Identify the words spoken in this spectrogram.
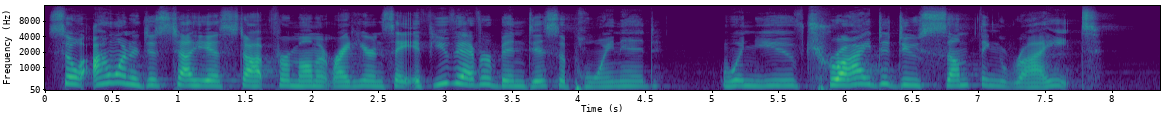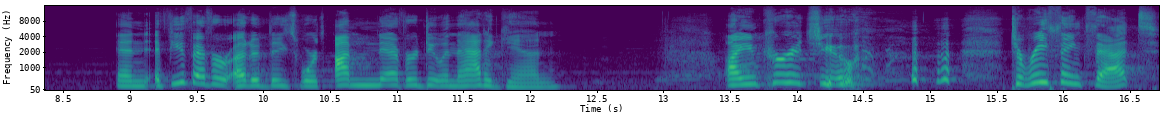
So I want to just tell you, stop for a moment right here and say if you've ever been disappointed when you've tried to do something right, and if you've ever uttered these words, I'm never doing that again I encourage you to rethink that.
